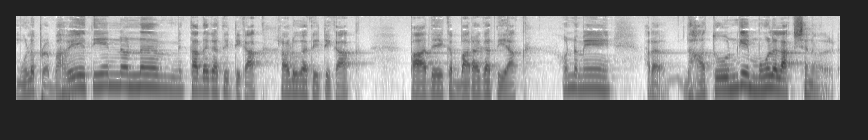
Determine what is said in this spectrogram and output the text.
මූල ප්‍රභවයේ තියෙන ඔන්න තද ගති ටිකක්, රළු ගති ටිකක්, පාදයක බර ගතියක්. ඔන්න මේ අර ධාතුන්ගේ මූල ලක්ෂණ වලට.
